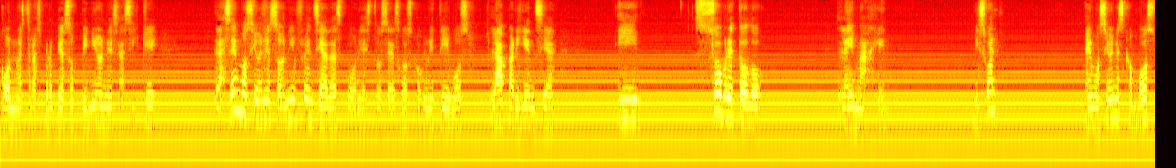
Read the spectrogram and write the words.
con nuestras propias opiniones, así que las emociones son influenciadas por estos sesgos cognitivos, la apariencia y sobre todo la imagen visual. Emociones con voz,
